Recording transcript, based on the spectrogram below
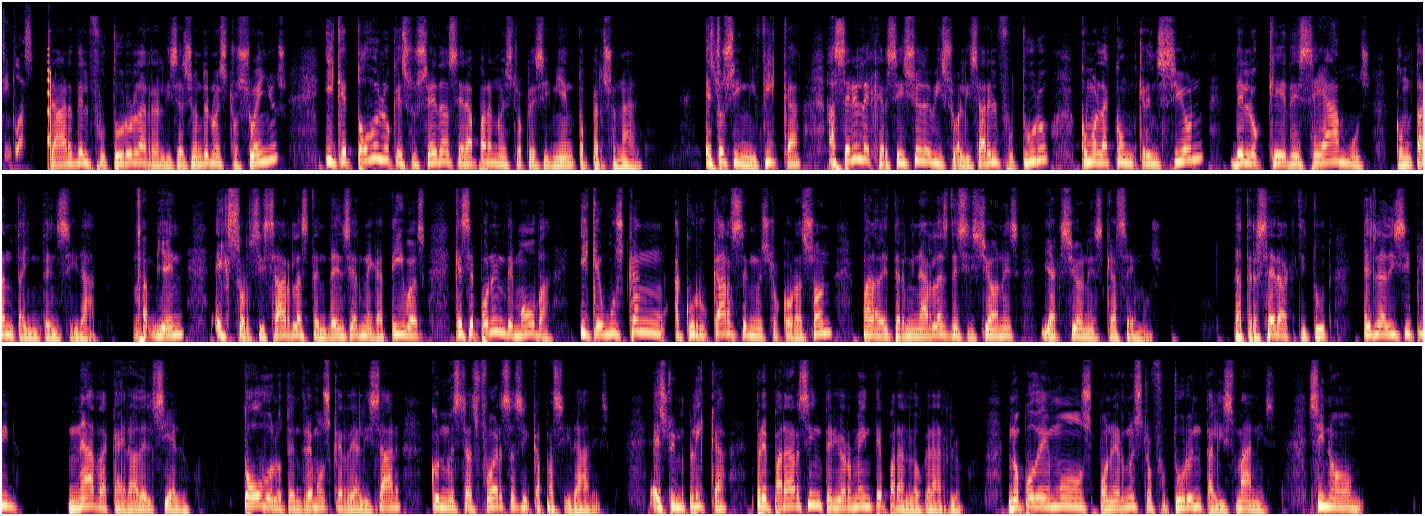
18 plus. del futuro la realización de nuestros sueños y que todo lo que suceda será para nuestro crecimiento personal. Esto significa hacer el ejercicio de visualizar el futuro como la concreción de lo que deseamos con tanta intensidad. También exorcizar las tendencias negativas que se ponen de moda y que buscan acurrucarse en nuestro corazón para determinar las decisiones y acciones que hacemos. La tercera actitud es la disciplina. Nada caerá del cielo. Todo lo tendremos que realizar con nuestras fuerzas y capacidades. Esto implica prepararse interiormente para lograrlo. No podemos poner nuestro futuro en talismanes, sino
